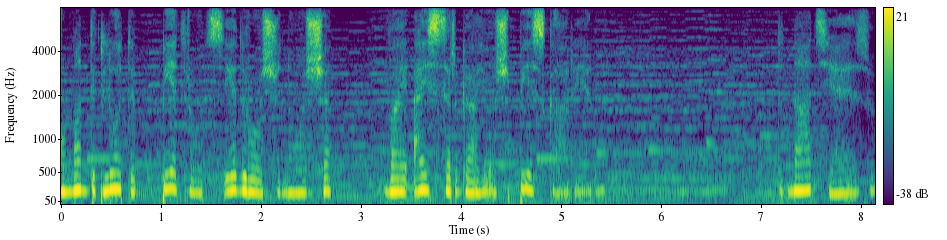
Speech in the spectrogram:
un man tik ļoti pietrūcis iedrošinoša vai aizsargājoša pieskāriena, tad nāc Jēzu,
